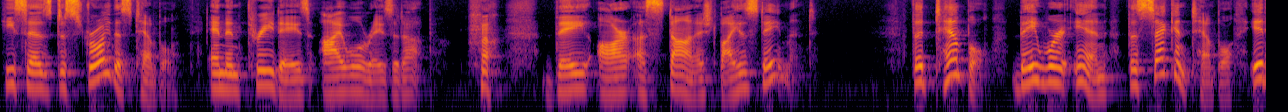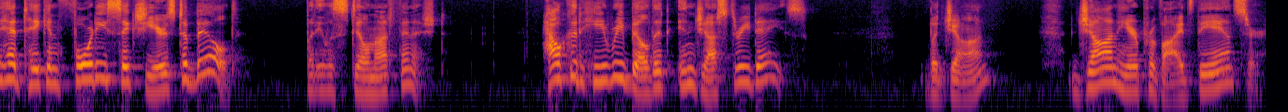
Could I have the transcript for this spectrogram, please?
He says, Destroy this temple, and in three days I will raise it up. they are astonished by his statement. The temple they were in, the second temple, it had taken 46 years to build, but it was still not finished. How could he rebuild it in just three days? But John? John here provides the answer.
